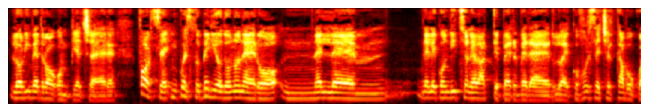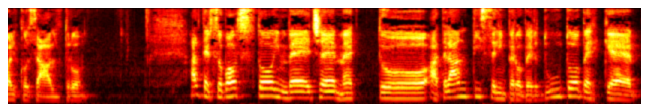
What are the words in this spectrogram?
lo rivedrò con piacere. Forse in questo periodo non ero nelle, nelle condizioni adatte per vederlo, ecco, forse cercavo qualcos'altro. Al terzo posto invece metto Atlantis, l'impero perduto, perché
